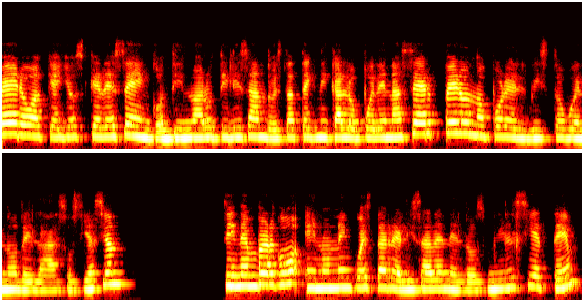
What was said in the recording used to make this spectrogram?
pero aquellos que deseen continuar utilizando esta técnica lo pueden hacer, pero no por el visto bueno de la asociación. Sin embargo, en una encuesta realizada en el 2007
